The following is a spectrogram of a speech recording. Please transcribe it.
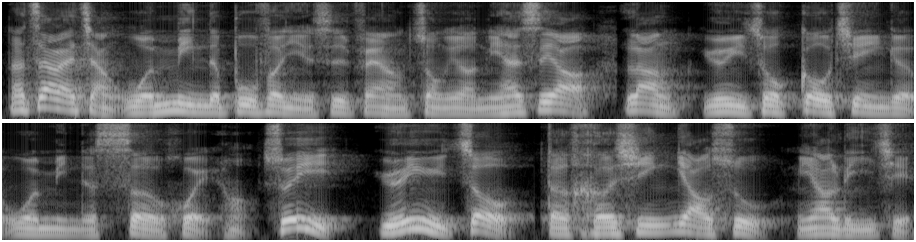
那再来讲文明的部分也是非常重要，你还是要让元宇宙构建一个文明的社会哈，所以。元宇宙的核心要素你要理解，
